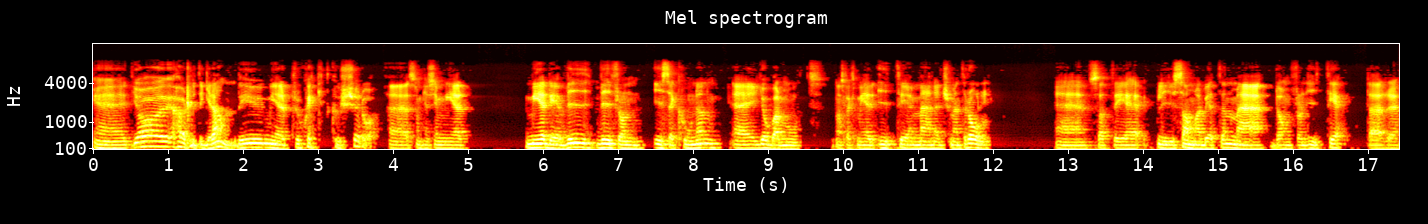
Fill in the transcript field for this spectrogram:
Eh, jag har hört lite grann. Det är ju mer projektkurser då eh, som kanske är mer, mer det vi, vi från I-sektionen eh, jobbar mot någon slags mer IT-management-roll. Eh, så att det blir ju samarbeten med de från IT där eh,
